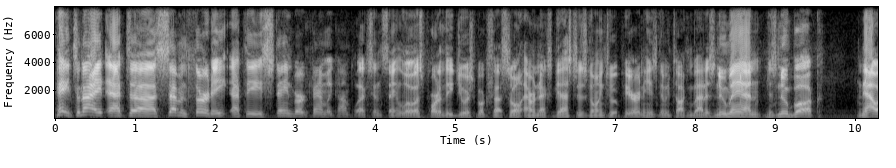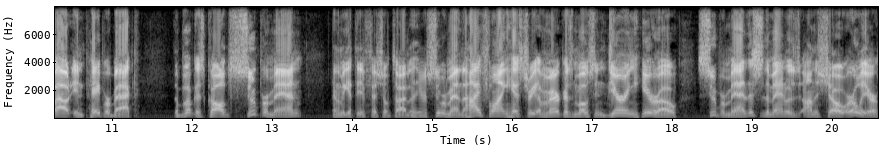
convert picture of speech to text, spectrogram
Hey, tonight at uh, 7.30 at the Staenberg Family Complex in St. Louis, part of the Jewish Book Festival, our next guest is going to appear, and he's going to be talking about his new man, his new book, now out in paperback. The book is called Superman, and let me get the official title here. Superman, the high-flying history of America's most endearing hero, Superman. This is the man who was on the show earlier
